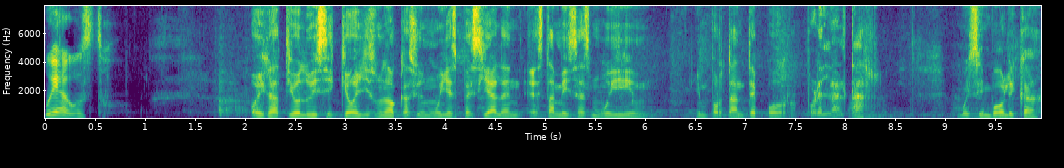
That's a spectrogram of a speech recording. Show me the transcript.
muy a gusto. Oiga, tío Luis, y que hoy es una ocasión muy especial, en esta misa es muy importante por, por el altar. Muy simbólica,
